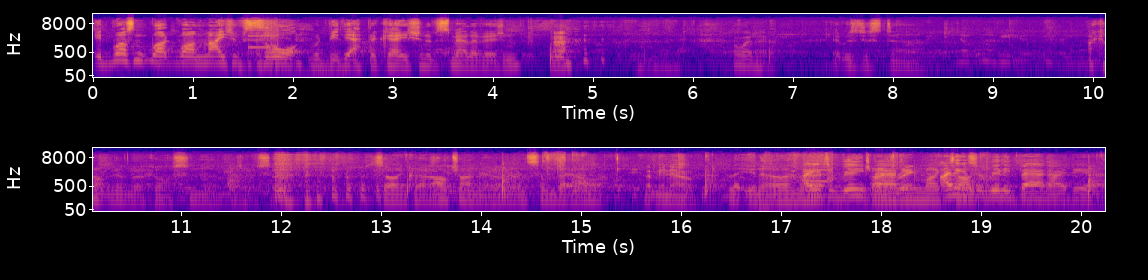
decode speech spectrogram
It wasn't what one might have thought would be the application of smell-o-vision. What was it? It was just, uh, I can't remember, of course, you know, 'cause it was so, so incredible. I'll try and remember, and someday I'll Let me know. let you know. And I uh, think it's a really try bad. and ring my I think it's a target. really bad idea.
